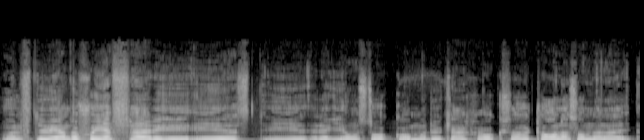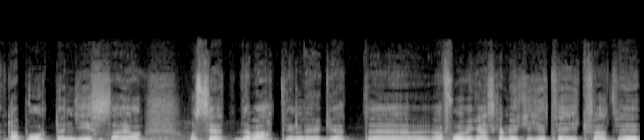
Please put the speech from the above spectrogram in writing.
Ulf, du är ändå chef här i, i, i, Region Stockholm och du kanske också har hört talas om den här rapporten gissar jag och sett debattinlägget. Eh, där får vi ganska mycket kritik för att vi,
